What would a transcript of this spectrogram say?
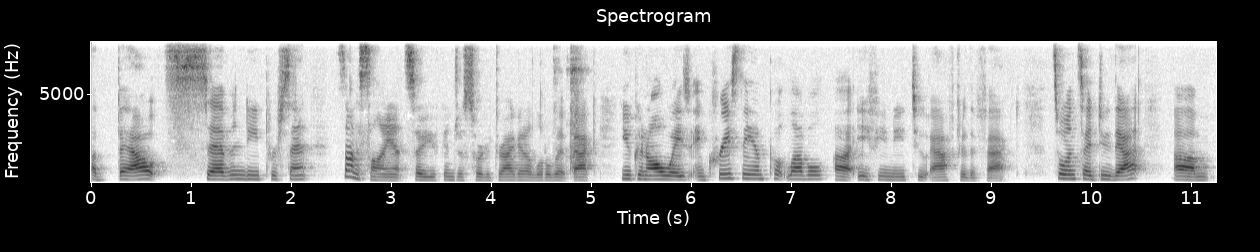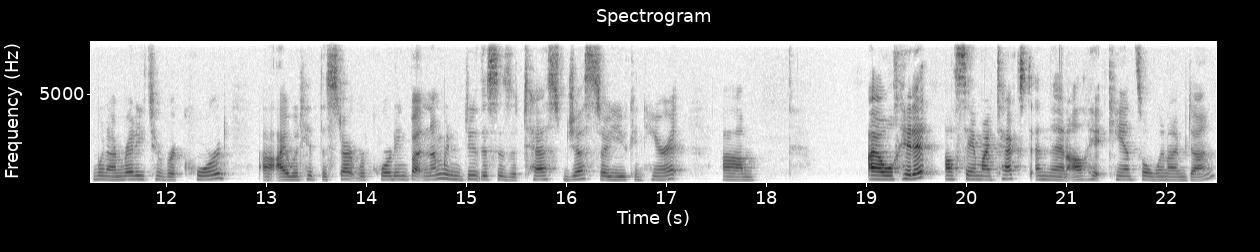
about 70%. It's not a science, so you can just sort of drag it a little bit back. You can always increase the input level uh, if you need to after the fact. So once I do that, um, when I'm ready to record, uh, I would hit the start recording button. I'm going to do this as a test just so you can hear it. Um, I will hit it, I'll say my text, and then I'll hit cancel when I'm done.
